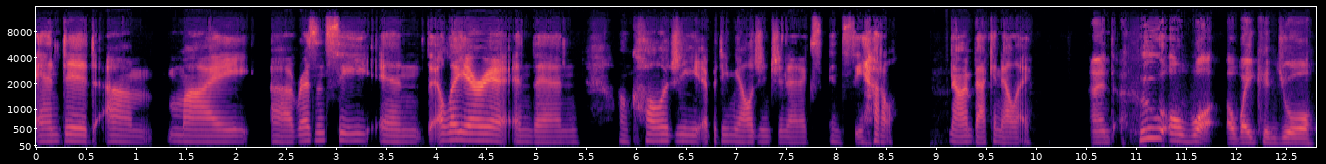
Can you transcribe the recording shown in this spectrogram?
and did um, my uh, residency in the la area and then oncology epidemiology and genetics in seattle now i'm back in la And who or what awakened your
